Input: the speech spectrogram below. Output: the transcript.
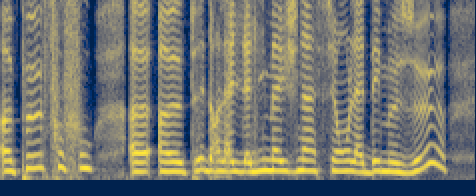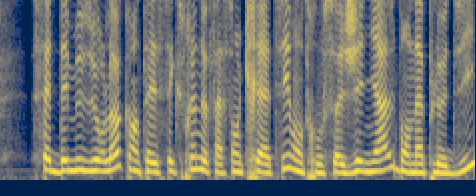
un peu foufou, euh, euh, dans la- la- l'imagination, la démesure. Cette démesure-là, quand elle s'exprime de façon créative, on trouve ça génial, on applaudit.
